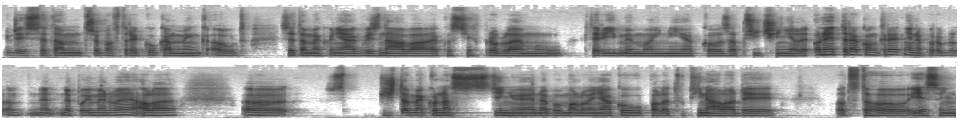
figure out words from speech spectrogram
kdy se tam třeba v tracku Coming Out se tam jako nějak vyznává jako z těch problémů, který mimo jiný jako zapříčinili. On je teda konkrétně neproblém, ne, nepojmenuje, ale uh, spíš tam jako nastěňuje nebo maluje nějakou paletu té nálady od toho jeseň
